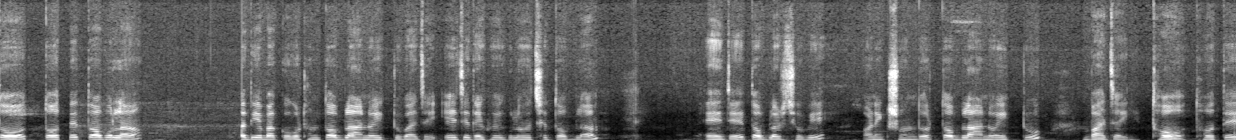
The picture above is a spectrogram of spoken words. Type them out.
ত, ততে তবলা দিয়ে বাক্য গঠন, তবলা আনো, একটু বাজাই। এই যে দেখো, এগুলো হচ্ছে তবলা। এই যে তবলার ছবি, অনেক সুন্দর। তবলা আনো, একটু বাজাই। থ, থতে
